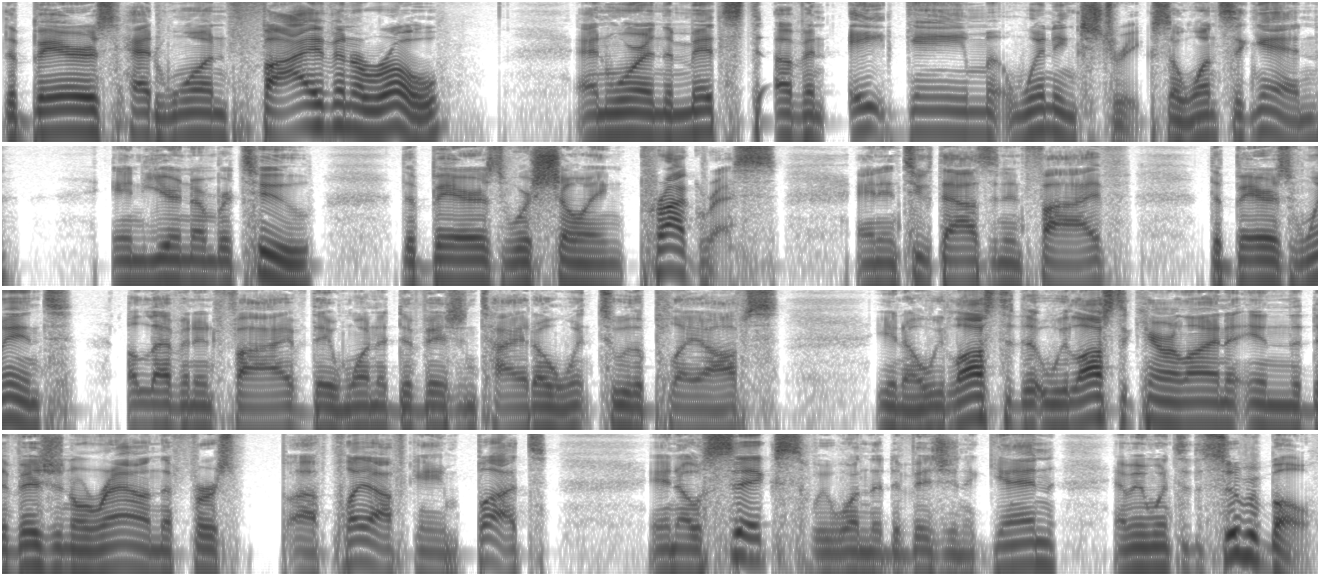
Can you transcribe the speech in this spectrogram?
the Bears had won five in a row and were in the midst of an eight game winning streak. So once again, in year number two, the Bears were showing progress. And in 2005, the Bears went 11 and 5. They won a division title, went to the playoffs. You know, we lost to we lost to Carolina in the divisional round, the first uh, playoff game, but in 06, we won the division again and we went to the Super Bowl.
